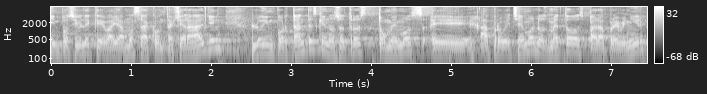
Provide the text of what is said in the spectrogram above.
imposible que vayamos a contagiar a alguien. Lo importante es que nosotros tomemos, eh, aprovechemos los métodos para prevenir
